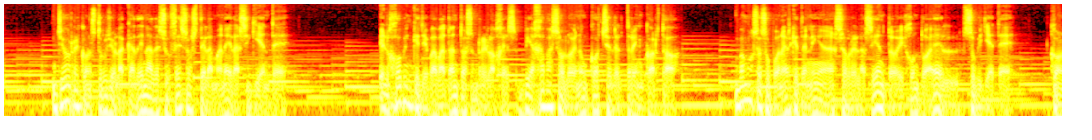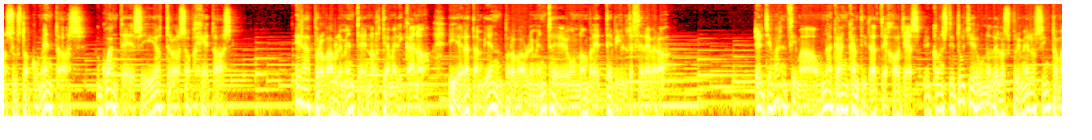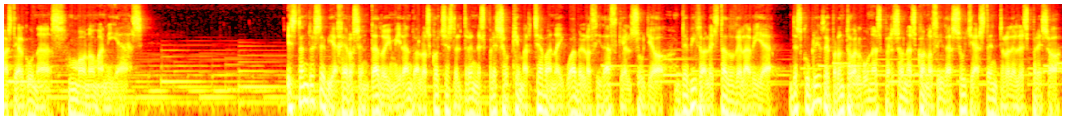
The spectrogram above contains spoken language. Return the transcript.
yo reconstruyo la cadena de sucesos de la manera siguiente. El joven que llevaba tantos relojes viajaba solo en un coche del tren corto. Vamos a suponer que tenía sobre el asiento y junto a él su billete, con sus documentos, guantes y otros objetos. Era probablemente norteamericano y era también probablemente un hombre débil de cerebro. El llevar encima una gran cantidad de joyas constituye uno de los primeros síntomas de algunas monomanías. Estando ese viajero sentado y mirando a los coches del tren expreso que marchaban a igual velocidad que el suyo, debido al estado de la vía, descubrió de pronto algunas personas conocidas suyas dentro del expreso.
